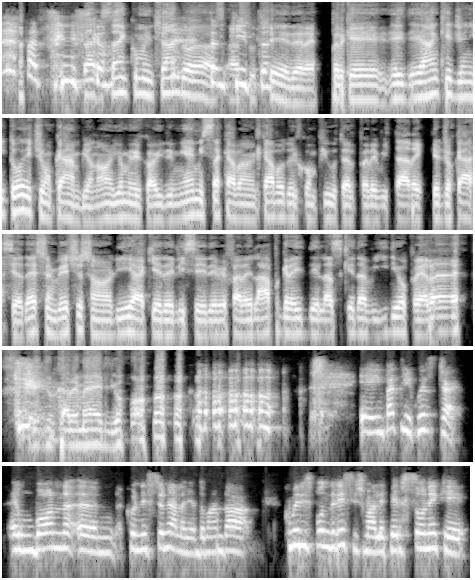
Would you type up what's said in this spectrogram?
pazzesco. Sta, sta incominciando a, a succedere perché e, e, anche i genitori c'è un cambio, no? Io mi ricordo i miei mi staccavano il cavo del computer per evitare che giocassi, adesso invece sono lì a chiedergli se deve fare l'upgrade della scheda video per, per giocare meglio. e infatti questo cioè, è un buon um, connessione alla mia domanda, come risponderesti diciamo, alle persone che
